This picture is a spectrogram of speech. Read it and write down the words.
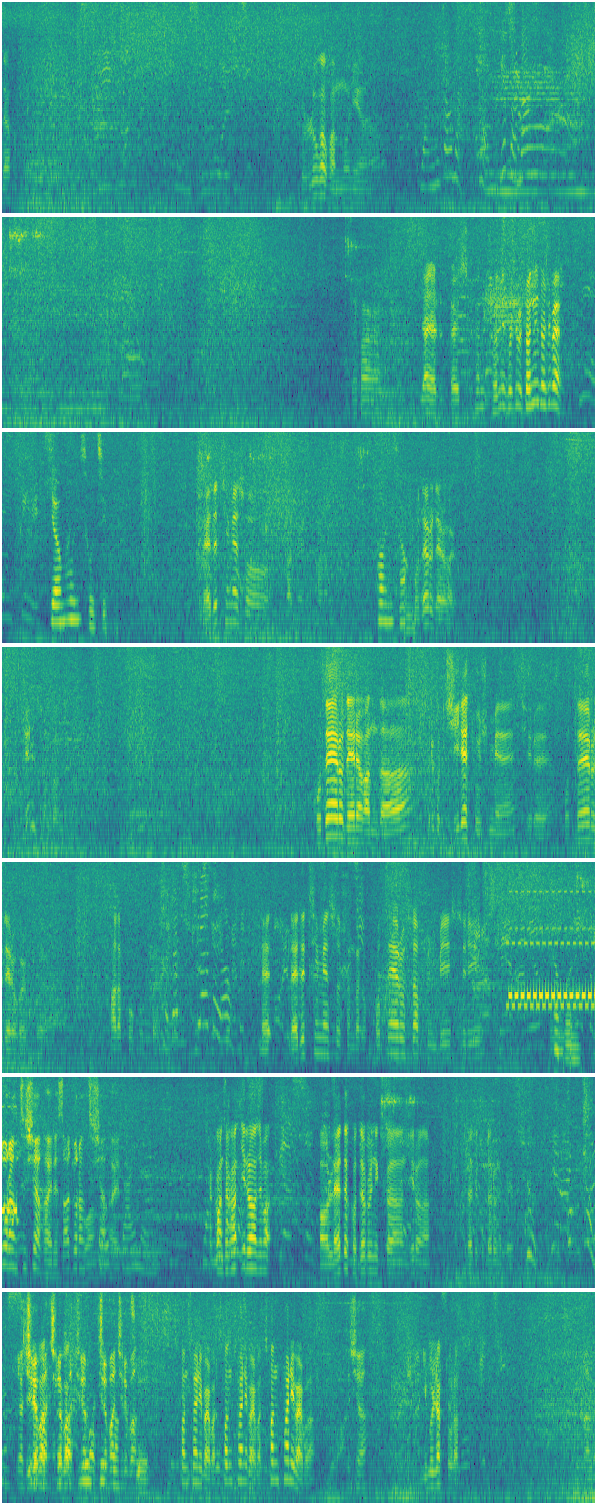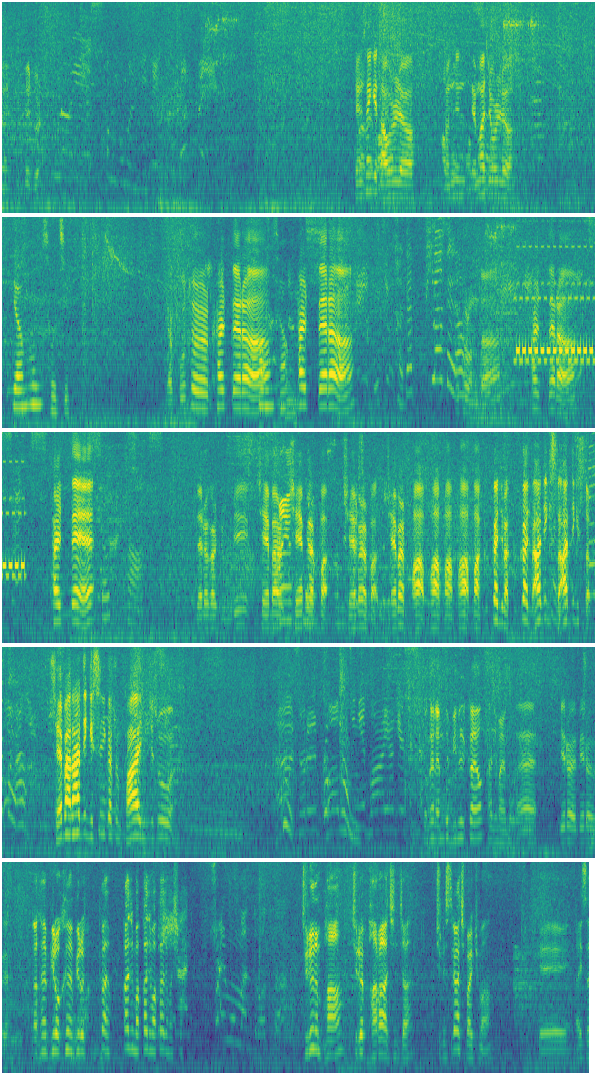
내가 볼게. 블루가 관문이야. 단계 전환. 제발. 야, 야, 야 전, 전님 조심해, 전님 조심해. 영혼 소집 레드 팀에서 나중에 사람 번성 그대로 내려갈 거야. 괜히 쏜 거네. 그대로 내려간다. 그리고 지뢰 조심해, 지뢰. 그대로 내려갈 거야. 바닥 보고 피하세요. 레, 레드 팀에서 정말로 고테로 쏴 준비 3 3분 사조랑 트시아 가야 돼. 사조랑 트시아 가야 돼. 잠깐만 잠깐 일어나지 마. 어 레드 그대로니까 일어나. 레드 그대로니까 일어나. 야 지뢰봐, 지뢰봐 지뢰봐 지뢰봐 지뢰봐 지뢰봐. 지 천천히 밟아 천천히 밟아 천천히 밟아. 트시아. 이 물약 돌아. 그다음에 빈들불. 겐생기 다 올려. 전진 대마지 올려. 영혼 소집 야 구슬 칼 때라. 칼 때라. 바닥 구슬 피하세요. 온다. 칼 때라. cross. 내려갈 준비. 제발 제발 봐. 제발 봐. 제발 봐. 봐. 봐. 봐. 봐. 끝까지 봐. 끝까지 아직 있어. 아직 있어. 제발 아직 있으니까 좀 봐. 임지수. 저 그냥 엠드 밀을까요? 가지 말고. 에 밀어요 밀어요. 야 그냥 밀어 그냥 밀어. 까, 까지마 까지마 까지마. 지뢰는 봐. 지뢰 봐라 진짜. 지뢰 쓰레같이 밟지 마. 오케이 나이스.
